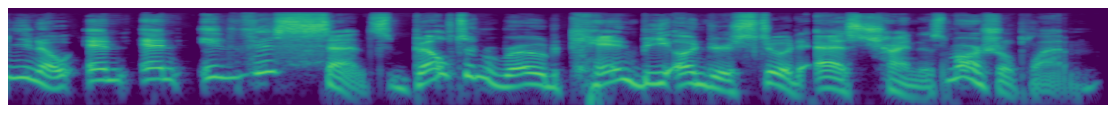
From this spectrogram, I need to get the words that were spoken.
You know, and and in this sense, Belt and Road can be understood as China's Marshall Plan.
